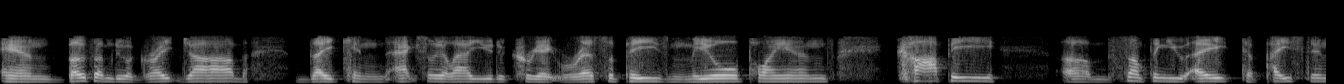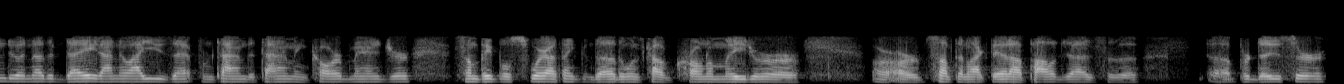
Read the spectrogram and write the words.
and both of them do a great job. They can actually allow you to create recipes, meal plans, copy um, something you ate to paste into another date. I know I use that from time to time in Carb Manager. Some people swear I think the other one's called Cronometer or or, or something like that. I apologize to the uh, producer.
